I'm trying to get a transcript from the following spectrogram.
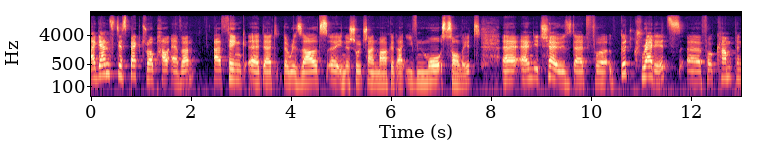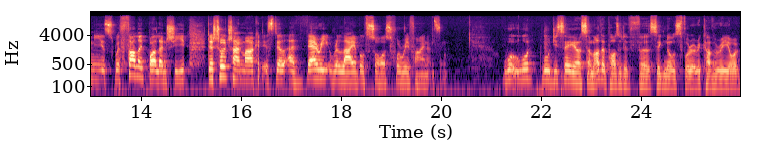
Against this backdrop, however, I think uh, that the results uh, in the Schuldschein market are even more solid. Uh, and it shows that for good credits, uh, for companies with solid balance sheet, the Schuldschein market is still a very reliable source for refinancing. What, what would you say are some other positive uh, signals for a recovery, or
